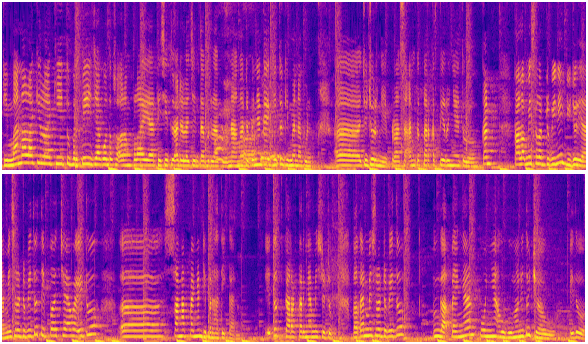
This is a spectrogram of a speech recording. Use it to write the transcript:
Di mana laki-laki itu berpijak untuk seorang pelayar, di situ adalah cinta berlaku. Nah, ngadepinnya kayak gitu gimana, Bun? Eh, jujur nih, perasaan ketar-ketirnya itu loh. Kan kalau Miss Ledup ini jujur ya, Miss Ledup itu tipe cewek itu eh sangat pengen diperhatikan. Itu karakternya Miss Ledup. Bahkan Miss Ledup itu nggak pengen punya hubungan itu jauh. Itu.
